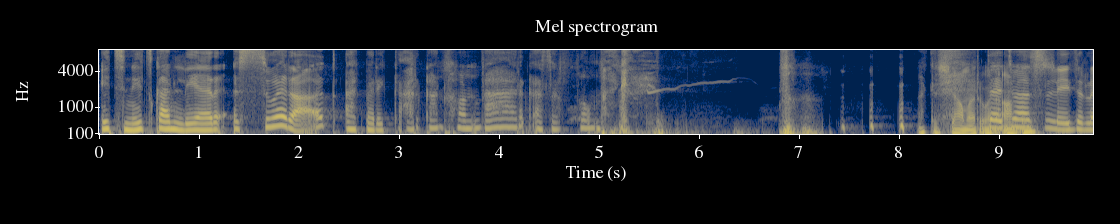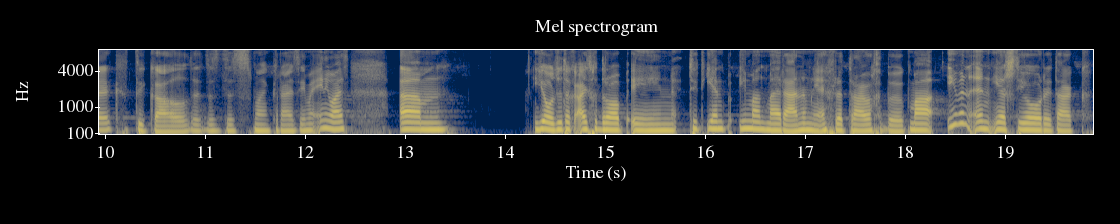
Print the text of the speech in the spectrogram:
iets nuuts kan leer sodat ek by die kerk kan gaan werk as 'n filmmaker. Ek is jammer oor Dit alles. was letterlik die goal. Dit is dis my crazy. Maar anyways, um ja, toe het ek uitgedraap en toe het een iemand my random nie vir 'n troue geboek, maar ewen in eerste jaar het ek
